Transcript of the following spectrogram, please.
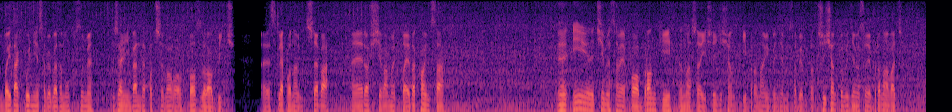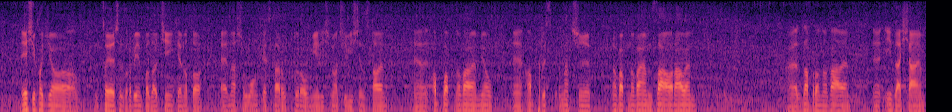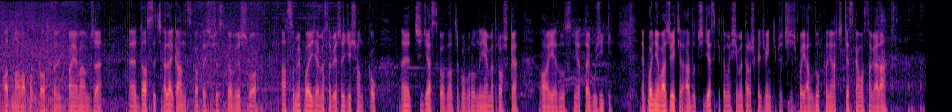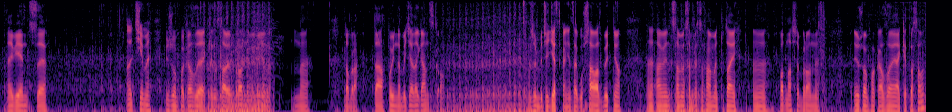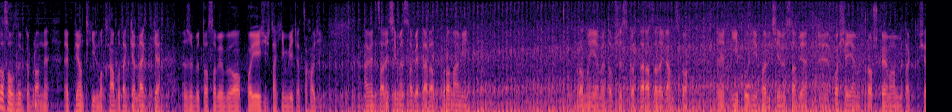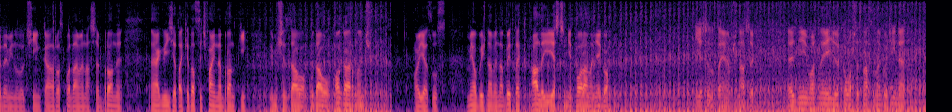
bo i tak później sobie będę mógł w sumie, jeżeli będę potrzebował to zrobić. E, sklepu nam nie trzeba, e, rozsiewamy tutaj do końca. E, I lecimy sobie po bronki do naszej 60. Bronami będziemy sobie, bro 60 będziemy sobie bronować. Jeśli chodzi o co jeszcze zrobiłem poza odcinkiem, no to e, naszą łąkę starą, którą mieliśmy oczywiście zostałem, e, obwapnowałem ją, e, oprysk, znaczy owapnowałem, zaorałem, e, zabronowałem e, i zasiałem od nowa po prostu, więc powiem wam, że e, dosyć elegancko to wszystko wyszło, a w sumie pojedziemy sobie 60, e, 30, znaczy porównujemy troszkę, o Jezus, nie te guziki. E, Ponieważ wiecie, a do 30 to musimy troszkę dźwięki przeciszyć pojazdów, ponieważ 30 mocno gada. E, Więc e, lecimy. Już wam pokazuję jakie zostały brony wymienione. Ne. Dobra, teraz powinno być elegancko. Żeby 30 nie zagłuszała zbytnio. E, A więc same sobie cofamy tutaj e, pod nasze brony. Już wam pokazuję jakie to są. To są zwykłe brony e, piątki z modhubu, takie lekkie, żeby to sobie było pojeździć, takim wiecie o co chodzi. A więc co, lecimy sobie teraz bronami. Bronujemy to wszystko teraz elegancko. E, I później polecimy sobie, e, posiejemy troszkę, mamy tak 7 minut odcinka, rozkładamy nasze brony. Jak widzicie, takie dosyć fajne bronki mi się zdało, udało ogarnąć. O Jezus, miał być nowy nabytek, ale jeszcze nie pora na niego. Jeszcze zostajemy przy naszych. E, Z nimi można jeździć około 16 na godzinę,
